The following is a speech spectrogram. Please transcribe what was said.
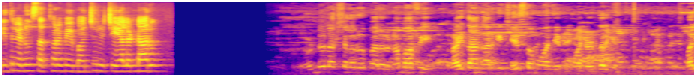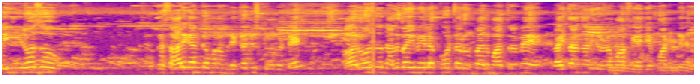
నిధులను సత్వరమే మంజూరు చేయాలన్నారు. రెండు లక్షల రూపాయల రుణమాఫీ రైతాంగానికి చేస్తాము అని చెప్పి మాట్లాడడం జరిగింది. మరి ఈరోజు ఒకసారి కనుక మనం లెక్క చూసుకుంటుంటే ఆ రోజు నలభై వేల కోట్ల రూపాయలు మాత్రమే రైతాంగానికి రుణమాఫీ అని చెప్పి మాట్లాడారు.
